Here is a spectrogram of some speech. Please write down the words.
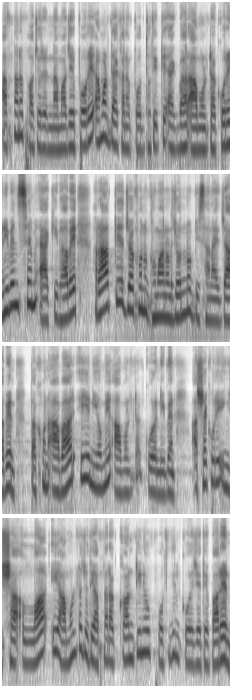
আপনারা ফজরের নামাজের পরে আমার দেখানো পদ্ধতিতে একবার আমলটা করে নেবেন সেম একইভাবে রাতে যখন ঘুমানোর জন্য বিছানায় যাবেন, তখন আবার এই নিয়মে আমলটা করে নেবেন। আশা করি ইনশা আল্লাহ এই আমলটা যদি আপনারা কন্টিনিউ প্রতিদিন করে যেতে পারেন,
